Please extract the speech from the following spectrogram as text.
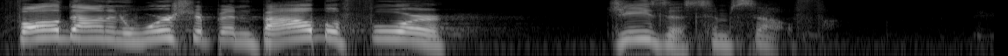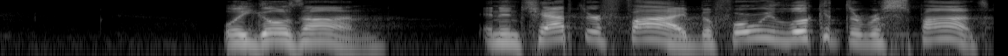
fall down and worship and bow before Jesus himself. Well, he goes on. And in chapter 5, before we look at the response,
